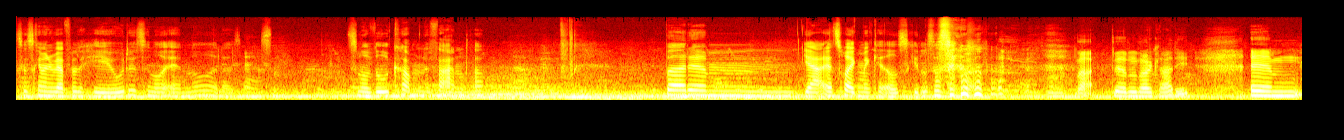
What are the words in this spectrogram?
Så skal man i hvert fald hæve det til noget andet, eller sådan, Ja. ja. Sådan, til noget vedkommende for andre. But, um, ja, jeg tror ikke, man kan adskille sig selv. Nej, det er du nok ret i. Øhm,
